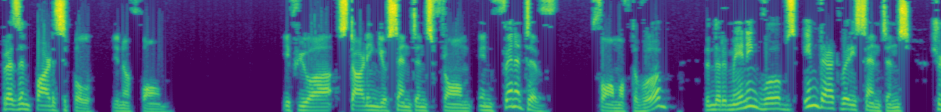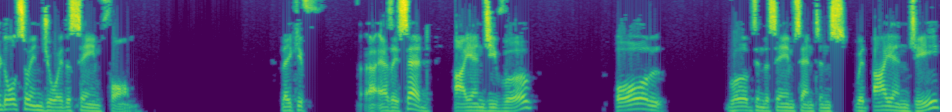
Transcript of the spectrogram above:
present participle, in a form. If you are starting your sentence from infinitive form of the verb, then the remaining verbs in that very sentence should also enjoy the same form. Like if, uh, as I said, ing verb, all verbs in the same sentence with ing.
